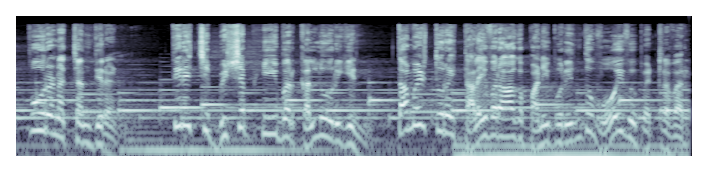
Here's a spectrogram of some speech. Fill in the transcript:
பூரணச்சந்திரன் திருச்சி பிஷப் ஹீபர் கல்லூரியின் தமிழ்துறை தலைவராக பணிபுரிந்து ஓய்வு பெற்றவர்.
